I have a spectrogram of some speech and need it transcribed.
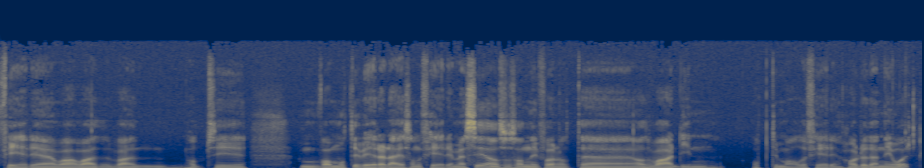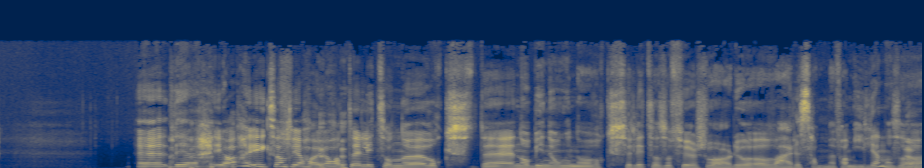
ferie, hva, hva, hva, si, hva, motiverer deg sånn feriemessig? Altså sånn i forhold til altså, Hva er din optimale ferie? Har du den i år? Eh, det, ja, ikke sant. Vi har jo hatt det litt sånn eh, voksne Nå begynner ungene å vokse litt. altså Før så var det jo å være sammen med familien. Altså ja.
